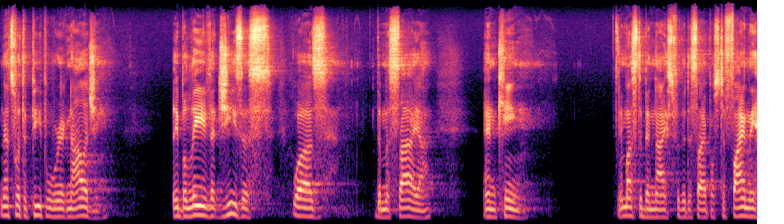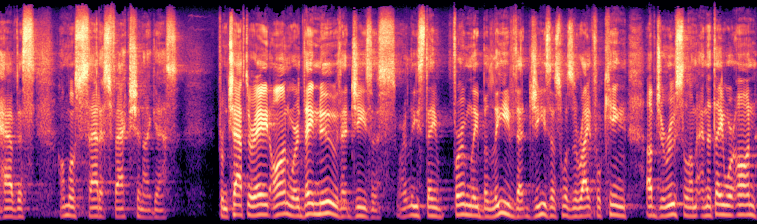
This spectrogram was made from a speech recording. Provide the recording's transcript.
And that's what the people were acknowledging. They believed that Jesus was the Messiah and King. It must have been nice for the disciples to finally have this almost satisfaction, I guess. From chapter 8 onward, they knew that Jesus, or at least they firmly believed that Jesus was the rightful king of Jerusalem and that they were on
